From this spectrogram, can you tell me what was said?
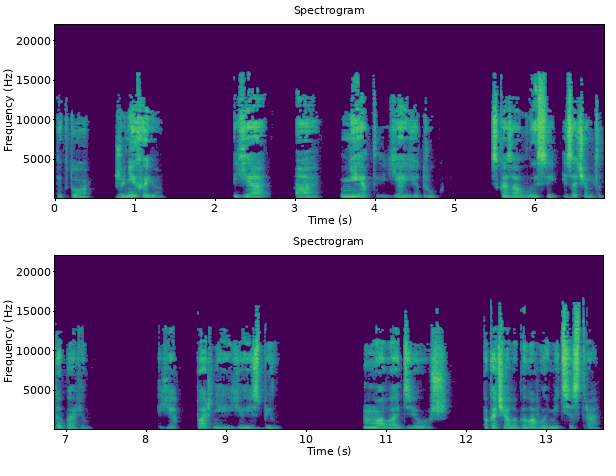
Ты кто? Жених ее? Я... А, нет, я ее друг. Сказал Лысый и зачем-то добавил. Я парня ее избил. Молодежь, покачала головой медсестра.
